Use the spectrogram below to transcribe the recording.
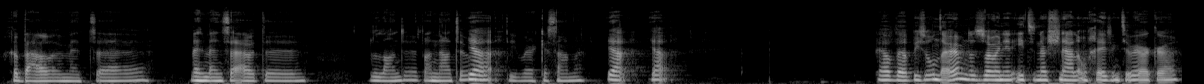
gebouwen met, met mensen uit de, de, landen van NATO. Ja. Die werken samen. Ja, ja. Wel, wel bijzonder hè, om dan zo in een internationale omgeving te werken.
